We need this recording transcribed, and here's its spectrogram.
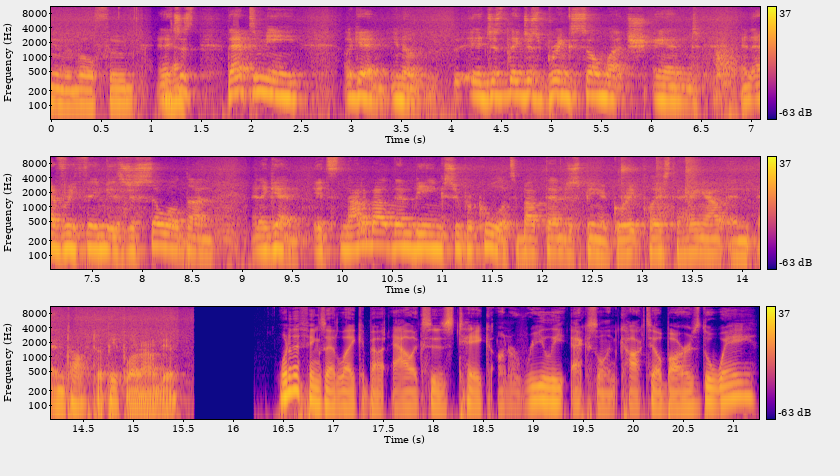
you know the little food, and it's just that to me, again, you know, it just they just bring so much, and and everything is just so well done. And again, it's not about them being super cool. It's about them just being a great place to hang out and, and talk to people around you. One of the things I like about Alex's take on a really excellent cocktail bar is the way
